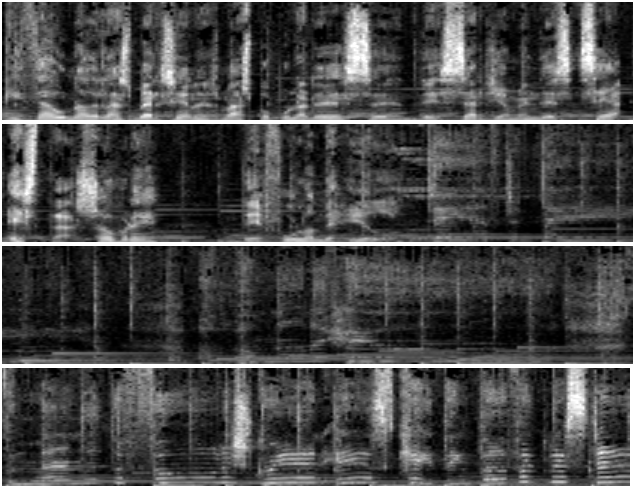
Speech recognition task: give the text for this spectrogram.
Quizá una de las versiones más populares eh, de Sergio Méndez sea esta sobre The Fool on the Hill. understand.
